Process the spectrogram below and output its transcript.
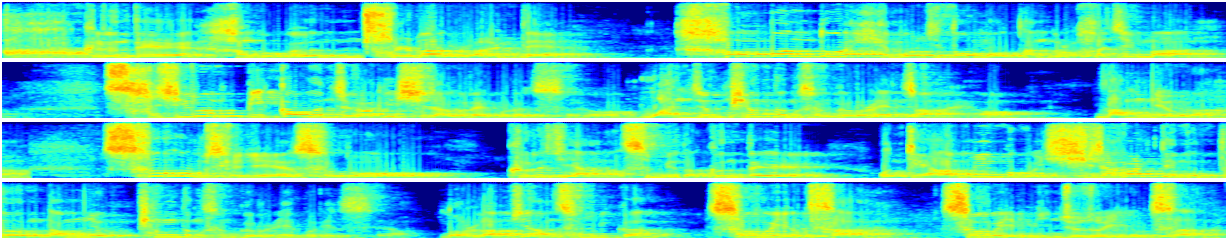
아, 그런데 한국은 출발을 할 때 한 번도 해보지도 못한 걸 하지만 사실은 삐까번쩍하게 시작을 해버렸어요. 완전 평등 선거를 했잖아요. 남녀가. 서구 세계에서도 그러지 않았습니다. 근데 어, 대한민국은 시작할 때부터 남녀 평등 선거를 해버렸어요. 놀랍지 않습니까? 서구 역사, 서구의 민주주의 역사,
